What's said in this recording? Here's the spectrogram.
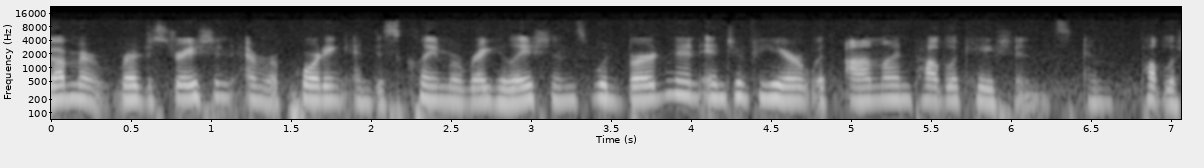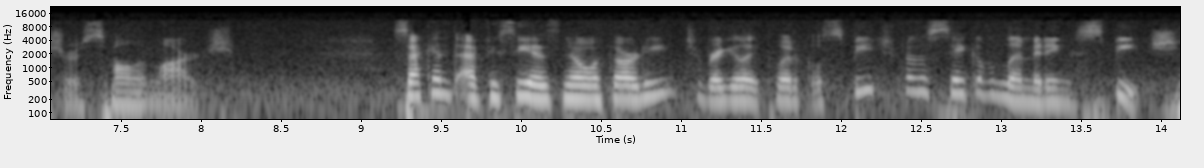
Government registration and reporting and disclaimer regulations would burden and interfere with online publications and publishers, small and large. Second, the FEC has no authority to regulate political speech for the sake of limiting speech,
